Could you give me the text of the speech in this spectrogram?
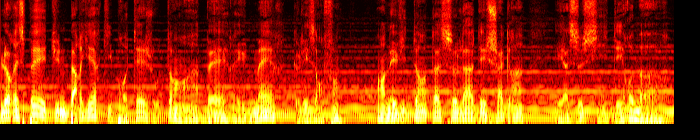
Le respect est une barrière qui protège autant un père et une mère que les enfants, en évitant à cela des chagrins et à ceux-ci des remords.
